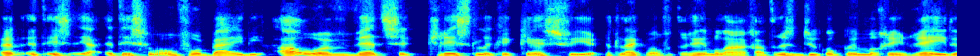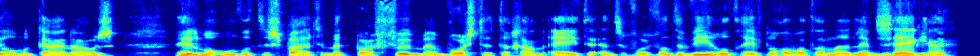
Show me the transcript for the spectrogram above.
En het is, ja, het is gewoon voorbij. Die ouderwetse christelijke kerstsfeer. Het lijkt wel of het er helemaal aangaat. Er is natuurlijk ook helemaal geen reden om elkaar nou eens helemaal onder te spuiten met parfum en worsten te gaan eten enzovoort. Want de wereld heeft nogal wat aan ellende te bieden. Zeker.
